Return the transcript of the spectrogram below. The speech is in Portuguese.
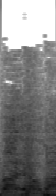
vai ao.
